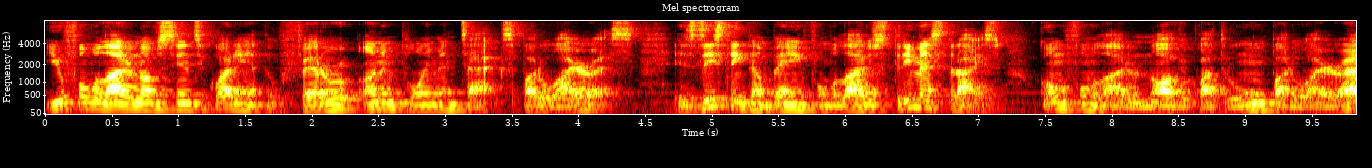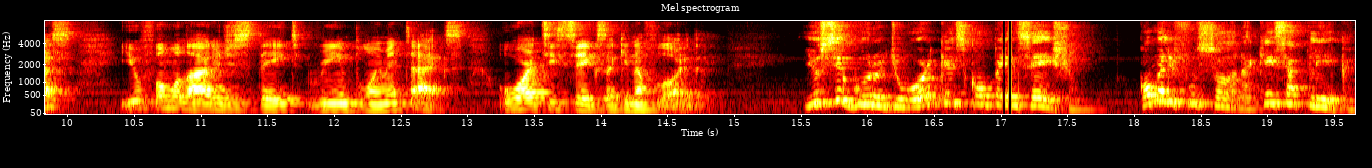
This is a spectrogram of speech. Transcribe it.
e o formulário 940, o Federal Unemployment Tax, para o IRS. Existem também formulários trimestrais, como o formulário 941 para o IRS e o formulário de State Reemployment Tax, o RT6 aqui na Flórida. E o seguro de Workers' Compensation? Como ele funciona? Quem se aplica?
